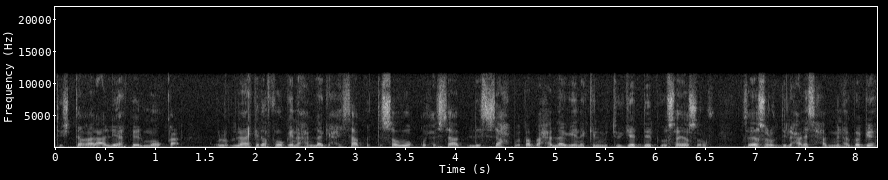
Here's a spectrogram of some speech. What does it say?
تشتغل عليها في الموقع. ولو كده فوق هنا هنلاقي حساب التسوق وحساب للسحب وطبعا هنلاقي هنا كلمة يجدد وسيصرف. سيصرف دي اللي هنسحب منها بقى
